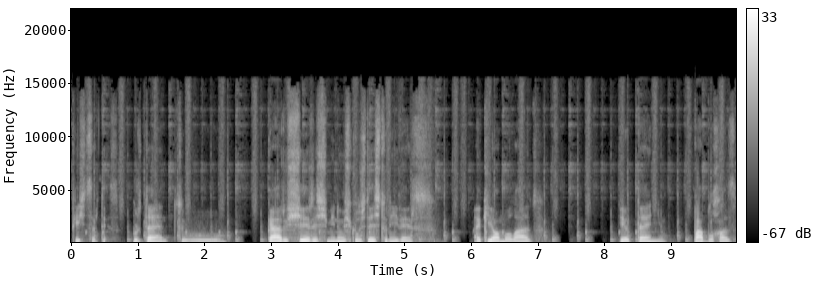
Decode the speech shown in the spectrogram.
Fiz de certeza. Portanto, caros seres minúsculos deste universo, aqui ao meu lado eu tenho Pablo Rosa.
